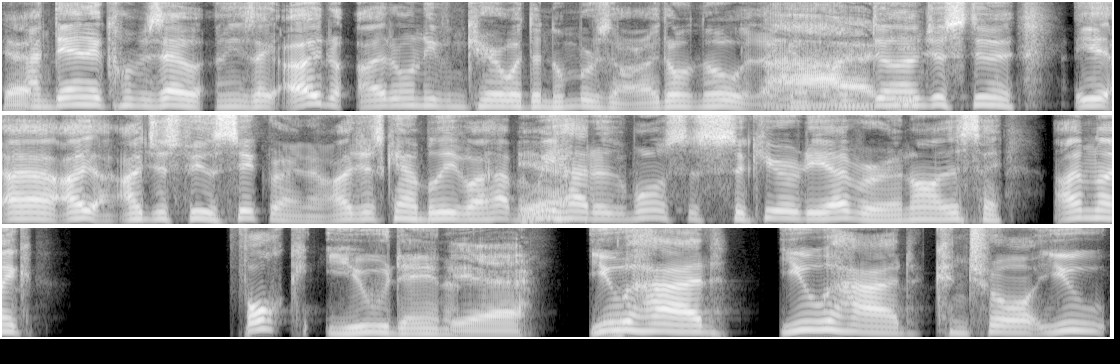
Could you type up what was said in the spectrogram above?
Yeah. and then it comes out, and he's like, "I don't, I don't even care what the numbers are. I don't know. Like, I'm- Ah, I'm, he- I'm just doing. yeah, Uh, I, I just feel sick right now. I just can't believe what happened. We had the most security ever, and all this. Like, I'm like, fuck you, Dana. yeah, You had, you had control. You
